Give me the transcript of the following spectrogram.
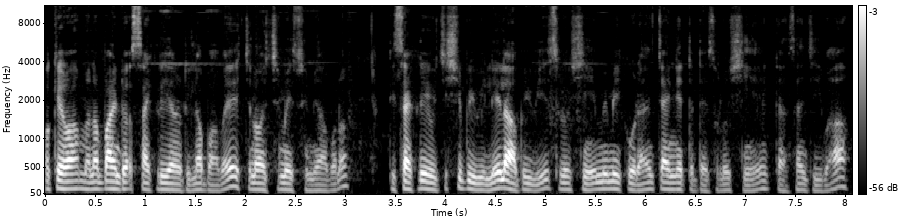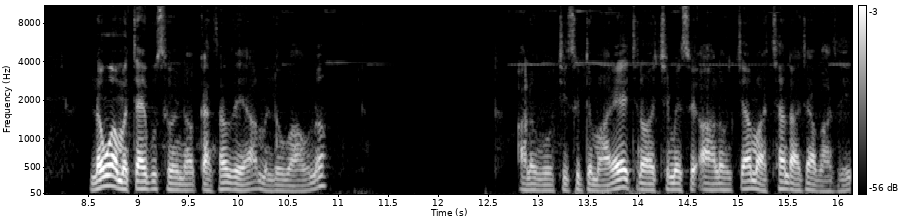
โอเคပါမနက်ပိုင်းအတွက် cycle ရတော့ဒီလောက်ပါပဲကျွန်တော်ချင်းမိတ်ဆွေများပေါ့နော်ဒီ cycle ကိုကြည့်ရှုပြီးပြီလေးလာပြီးပြီဆိုလို့ရှိရင်မိမိကိုယ်တိုင်ကြိုက်နေတတ်တယ်ဆိုလို့ရှိရင်ကန်ဆန်းကြည့်ပါလုံးဝမကြိုက်ဘူးဆိုရင်တော့ကန်ဆန်းစရာမလိုပါဘူးเนาะအားလုံးကိုကျေးဇူးတင်ပါတယ်ကျွန်တော်ချင်းမိတ်ဆွေအားလုံးကျမ်းမာချမ်းသာကြပါစေ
